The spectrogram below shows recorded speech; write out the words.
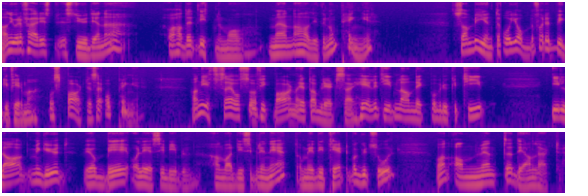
Han gjorde ferdig studiene og hadde et vitnemål, men han hadde jo ikke noen penger. så han begynte å jobbe for et byggefirma og sparte seg opp penger. Han giftet seg også og fikk barn og etablerte seg. Hele tiden la han vekt på å bruke tid i lag med Gud ved å be og lese i Bibelen. Han var disiplinert og mediterte på Guds ord, og han anvendte det han lærte.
